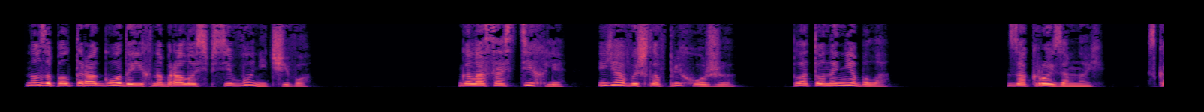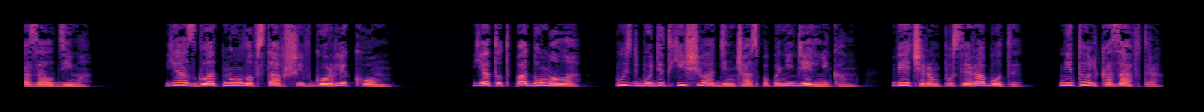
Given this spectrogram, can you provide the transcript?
но за полтора года их набралось всего ничего. Голоса стихли, и я вышла в прихожую. Платона не было. «Закрой за мной», — сказал Дима. Я сглотнула вставший в горле ком. Я тут подумала, пусть будет еще один час по понедельникам, вечером после работы, не только завтра,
